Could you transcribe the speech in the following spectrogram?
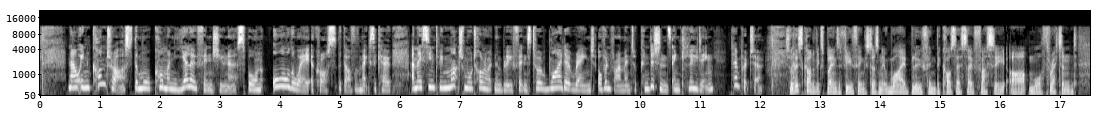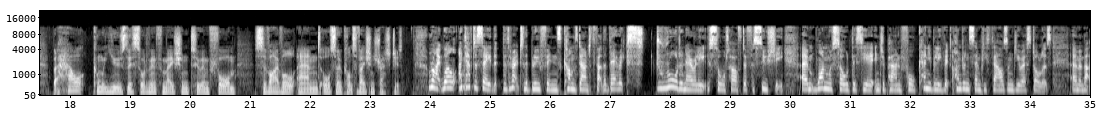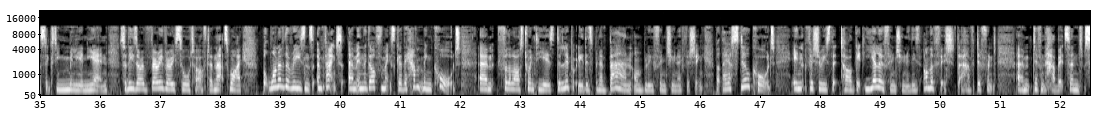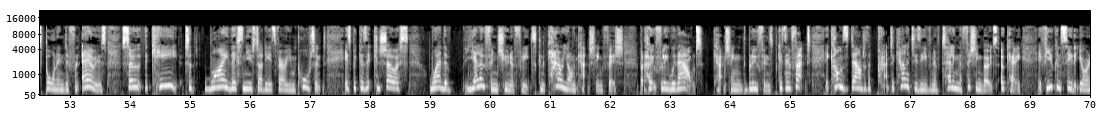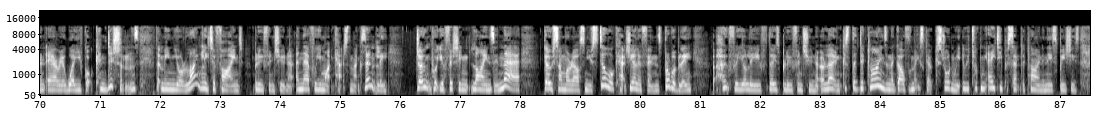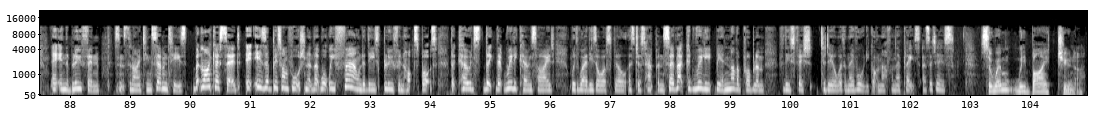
Now, in contrast, the more common yellowfin tuna spawn all the way across the Gulf of Mexico, and they seem to be much more tolerant than bluefins to a wider range of environmental conditions, including temperature. So, this kind of explains a few things, doesn't it? Why bluefin, because they're so fussy, are more threatened. But how can we use this sort of information to inform survival and also conservation strategies? Right, well, I'd have to say that the threat to the bluefins comes down to the fact that they're extremely extraordinarily sought after for sushi. Um, one was sold this year in Japan for, can you believe it, 170,000 US dollars, um, about 16 million yen. So these are very, very sought after, and that's why. But one of the reasons, in fact, um, in the Gulf of Mexico, they haven't been caught um, for the last 20 years deliberately. There's been a ban on bluefin tuna fishing, but they are still caught in fisheries that target yellowfin tuna, these other fish that have different um, different habits and spawn in different areas. So the key to why this new study is very important is because it can show us where the yellowfin tuna fleets can carry on catching fish, but hopefully without catching the bluefins. Because in fact, it comes down to the practicalities even of telling the fishing boats, okay, if you can see that you're in an area where you've got conditions that mean you're likely to find bluefin tuna and therefore you might catch them accidentally, don't put your fishing lines in there go somewhere else and you still will catch yellowfins, probably, but hopefully you'll leave those bluefin tuna alone because the declines in the Gulf of Mexico are extraordinary. We're talking 80% decline in these species eh, in the bluefin since the 1970s. But like I said, it is a bit unfortunate that what we found are these bluefin hotspots that, that, that really coincide with where these oil spill has just happened. So that could really be another problem for these fish to deal with, and they've already got enough on their plates as it is. So when we buy tuna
